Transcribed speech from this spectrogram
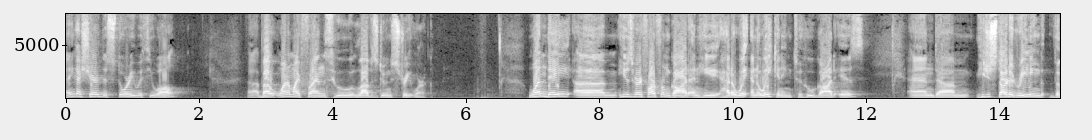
I think I shared this story with you all uh, about one of my friends who loves doing street work. One day, um, he was very far from God and he had a, an awakening to who God is. And um, he just started reading the, the,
